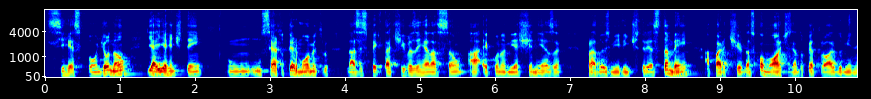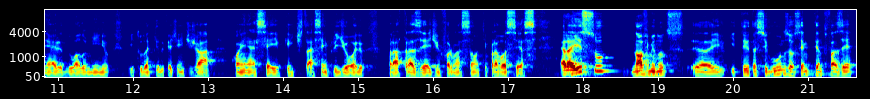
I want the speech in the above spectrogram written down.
se responde ou não. E aí a gente tem um, um certo termômetro das expectativas em relação à economia chinesa para 2023 também, a partir das commodities, né, do petróleo, do minério, do alumínio e tudo aquilo que a gente já conhece aí, que a gente está sempre de olho para trazer de informação aqui para vocês. Era isso, 9 minutos uh, e 30 segundos, eu sempre tento fazer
